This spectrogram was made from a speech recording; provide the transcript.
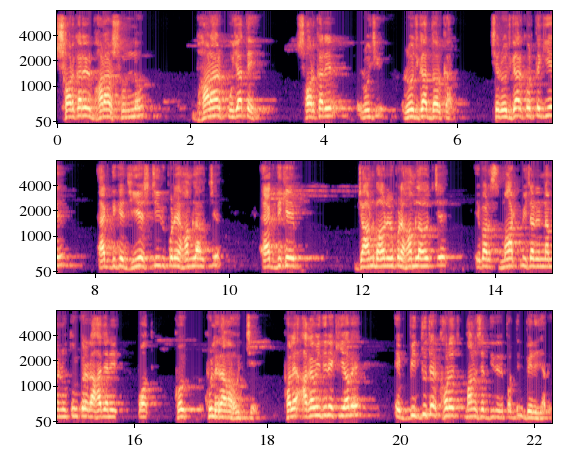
সরকারের ভাড়ার শূন্য, ভাড়ার পূজাতে সরকারের রোজ, রোজগার দরকার। সে রোজগার করতে গিয়ে একদিকে জিএসটির উপরে হামলা হচ্ছে, একদিকে যানবাহনের উপরে হামলা হচ্ছে এবার স্মার্ট মিটারের নামে নতুন করে রাহাজানির পথ খুলে দেওয়া হচ্ছে। ফলে আগামী দিনে কি হবে? এই বিদ্যুতের খরচ মানুষের দিনের পর দিন বেড়ে যাবে।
